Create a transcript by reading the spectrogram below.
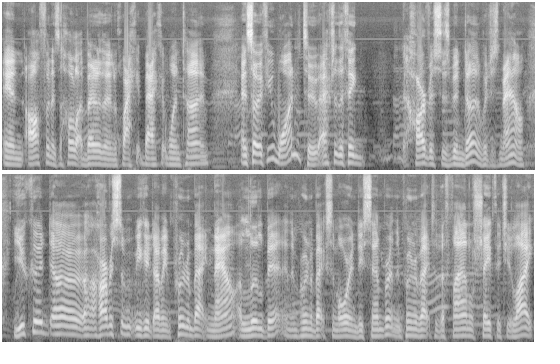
and often is a whole lot better than whack it back at one time. And so, if you wanted to, after the fig harvest has been done, which is now, you could uh, harvest them. You could, I mean, prune them back now a little bit, and then prune them back some more in December, and then prune them back to the final shape that you like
